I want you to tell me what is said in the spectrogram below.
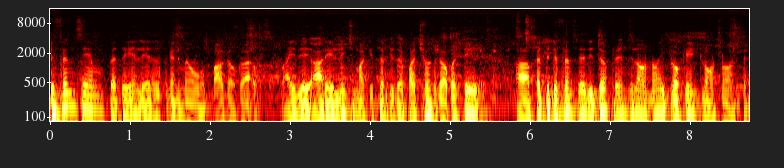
డిఫరెన్స్ ఏం పెద్ద ఏం లేదు. ఎందుకంటే మేము బాగా ఒక ఐదు ఆరేళ్ళ నుంచి మాకు ఇద్దరికి ఇద్దరు పచ్చి ఉంది కాబట్టి పెద్ద డిఫరెన్స్ లేదు. ఇద్దరు ఫ్రెండ్స్లో ఉన్నాం. ఇప్పుడు ఒకే ఇంట్లో ఉంటున్నాం అంటే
